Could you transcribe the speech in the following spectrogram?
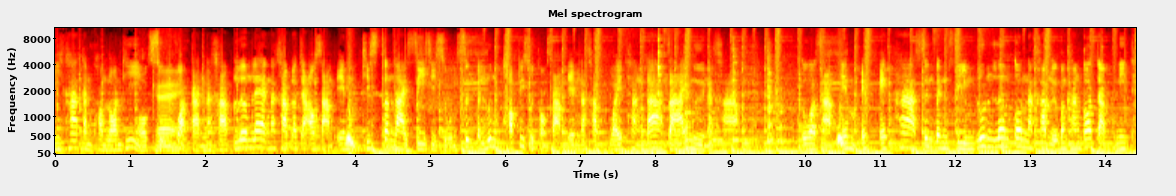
มีค่ากันความร้อนที่โอเคสูงกว่ากันนะครับ เริ่มแรกนะครับ เราจะเอา 3M Crystal Line C40 ซึ่งเป็นรุ่นท็อปที่สุดของ 3M นะครับ ไว้ทางด้านซ้ายมือนะครับ ตัว 3M FX5 ซึ่งเป็นฟิล์มรุ่นเริ่มต้นนะครับ หรือบางครั้งก็จะมีแถ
